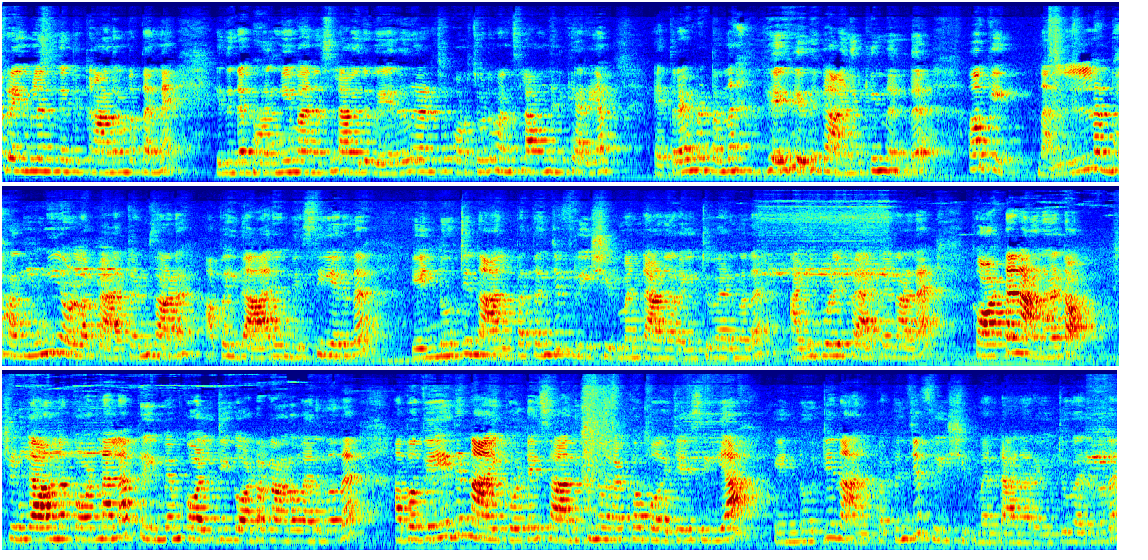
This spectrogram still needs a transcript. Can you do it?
ഫ്രെയിമിൽ നിങ്ങൾക്ക് കാണുമ്പോൾ തന്നെ ഇതിന്റെ ഭംഗി മനസ്സിലാവുന്നത് വേറെ കാണിച്ചാൽ കുറച്ചുകൂടി മനസ്സിലാവുമെന്ന് എനിക്കറിയാം. എത്രയും പെട്ടെന്ന് വേറെ ഇത് കാണിക്കുന്നുണ്ട്. ഓക്കെ നല്ല ഭംഗിയുള്ള പാറ്റേൺസ് ആണ്. അപ്പൊ ഇതാരും മിസ് ചെയ്യരുത്. എണ്ണൂറ്റി നാല്പത്തഞ്ച് ഫ്രീ ഷിപ്മെന്റ് ആണ് റേറ്റ് വരുന്നത്. അടിപൊളി പാറ്റേൺ ആണ്. കോട്ടൺ ആണ് കേട്ടോ. ശൃംഗാവുന്ന കോട്ടൺ അല്ല പ്രീമിയം ക്വാളിറ്റി കോട്ടൺ ആണ് വരുന്നത്. അപ്പൊ വേഗം ആയിക്കോട്ടെ സാധിക്കുന്നവരൊക്കെ പർച്ചേസ് ചെയ്യുക എണ്ണൂറ്റി നാല്പത്തഞ്ച് ഫ്രീ ഷിപ്മെന്റ് ആണ് റേറ്റ് വരുന്നത്.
